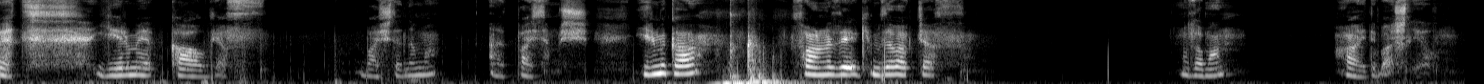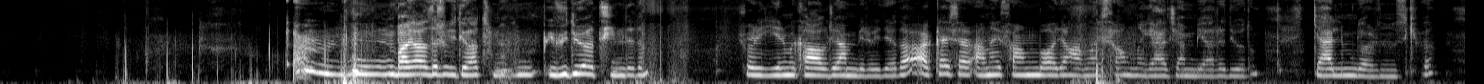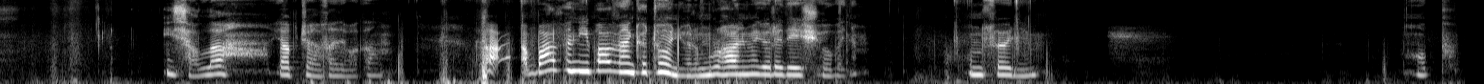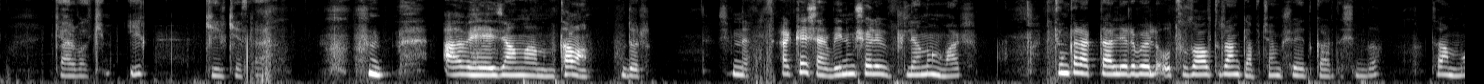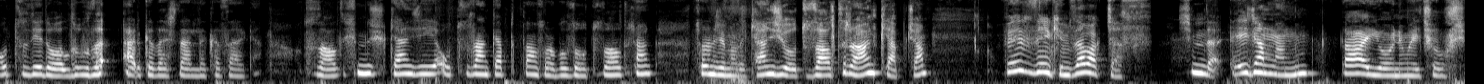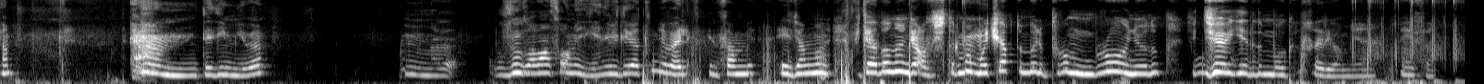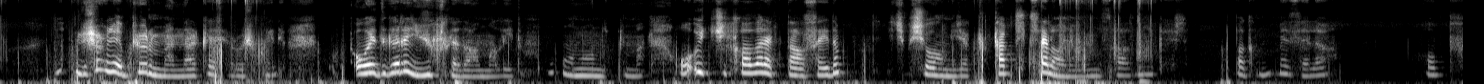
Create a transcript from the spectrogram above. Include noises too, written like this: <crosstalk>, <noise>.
Evet. 20k alacağız. Başladı mı? Evet başlamış. 20k. Sonra zevkimize bakacağız. O zaman haydi başlayalım. <clears throat> Bayağıdır video atmıyordum. Bir video atayım dedim. Şöyle 20k alacağım bir videoda. Arkadaşlar ana hesabım arada ana hesabımla geleceğim bir ara diyordum. Geldim gördüğünüz gibi. İnşallah yapacağız hadi bakalım. Ba- Bazen iyi bazen kötü oynuyorum. Ruh halime göre değişiyor benim. Onu söyleyeyim. Hop. Gel bakayım. İlk kil keser. <laughs> Abi heyecanlandım. Tamam. Dur. Şimdi arkadaşlar benim şöyle bir planım var. Bütün karakterleri böyle 36 rank yapacağım şu Edgar dışında. Tamam 37 oldu bu da arkadaşlarla kasarken. 36. Şimdi şu Kenji'yi 30 rank yaptıktan sonra Buz'a 36 rank. Sonra da Kenji'ye 36 rank yapacağım. Ve zevkimize bakacağız. Şimdi heyecanlandım. Daha iyi oynamaya çalışacağım. <clears throat> Dediğim gibi. hmm, Uzun zaman sonra yeni video atınca böyle insan bir heyecanlanıyor. Videodan önce alıştırma maçı yaptım. Böyle pro pro oynuyordum. Videoya girdim boka sarıyorum ya. Neyse. Şöyle yapıyorum ben de arkadaşlar hoşuma gidiyor. O Edgar'ı yükle de almalıydım. Onu unuttum ben. O 3 yük alarak da alsaydım hiçbir şey olmayacaktı. Taktiksel oynamamız lazım arkadaşlar. Bakın mesela hop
